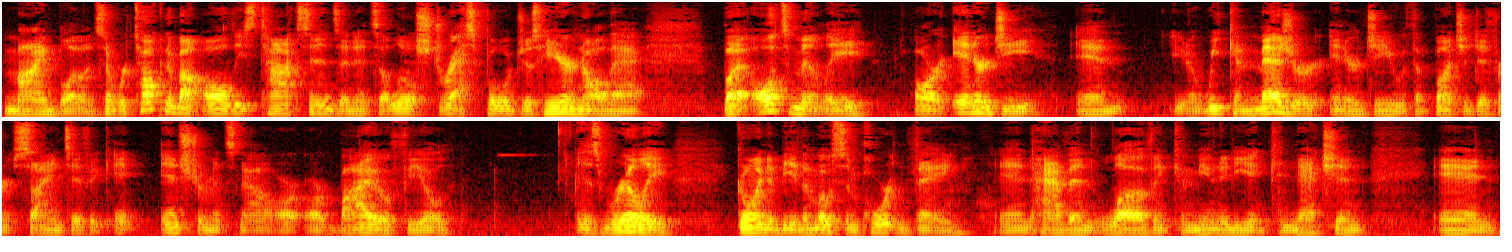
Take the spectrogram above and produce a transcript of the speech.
mind-blowing. So we're talking about all these toxins and it's a little stressful just hearing all that. But ultimately our energy and you know we can measure energy with a bunch of different scientific instruments now. Our, our biofield is really going to be the most important thing and having love and community and connection and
